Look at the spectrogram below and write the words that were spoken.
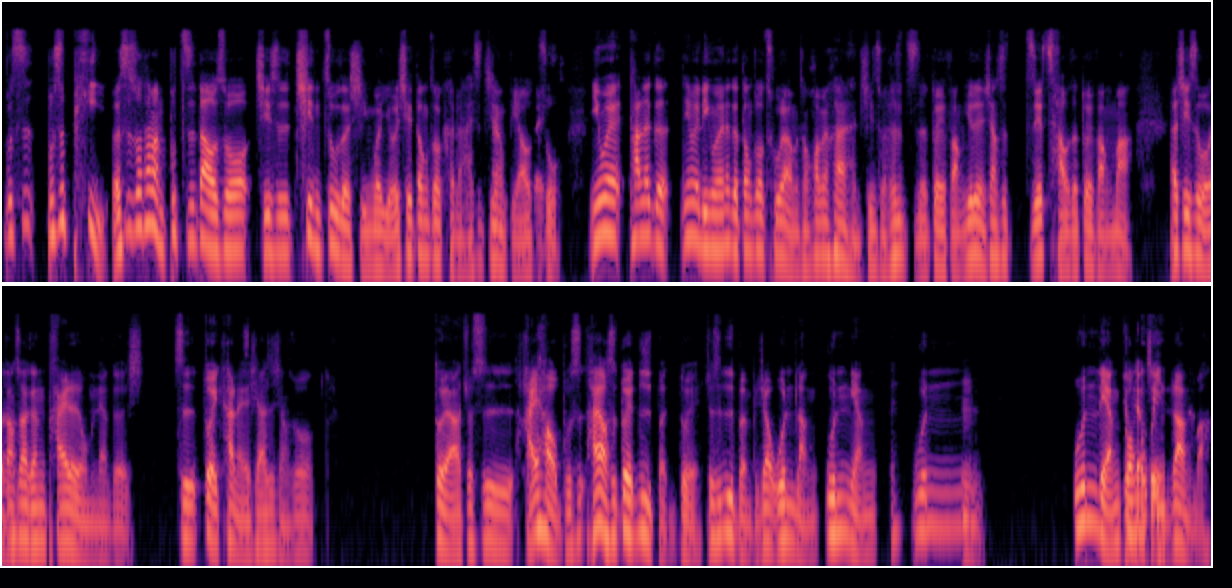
不是不是屁，而是说他们不知道说，其实庆祝的行为有一些动作可能还是尽量不要做，因为他那个因为林维那个动作出来，我们从画面看得很清楚，他是指着对方，有点像是直接朝着对方骂。那其实我当时在跟泰勒，我们两个是对看了一下，是想说，对啊，就是还好不是还好是对日本队，就是日本比较温良温良哎温温良恭俭让嘛。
